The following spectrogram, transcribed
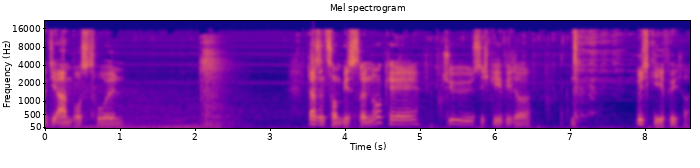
die Armbrust holen. Da sind Zombies drin. Okay. Tschüss, ich gehe wieder. ich gehe wieder.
